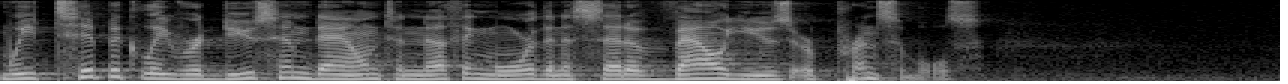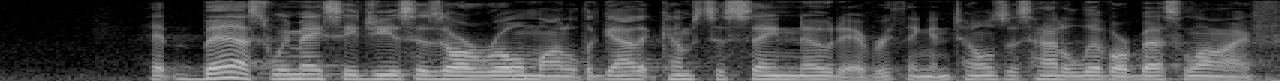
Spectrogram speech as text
we typically reduce him down to nothing more than a set of values or principles. At best, we may see Jesus as our role model, the guy that comes to say no to everything and tells us how to live our best life.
